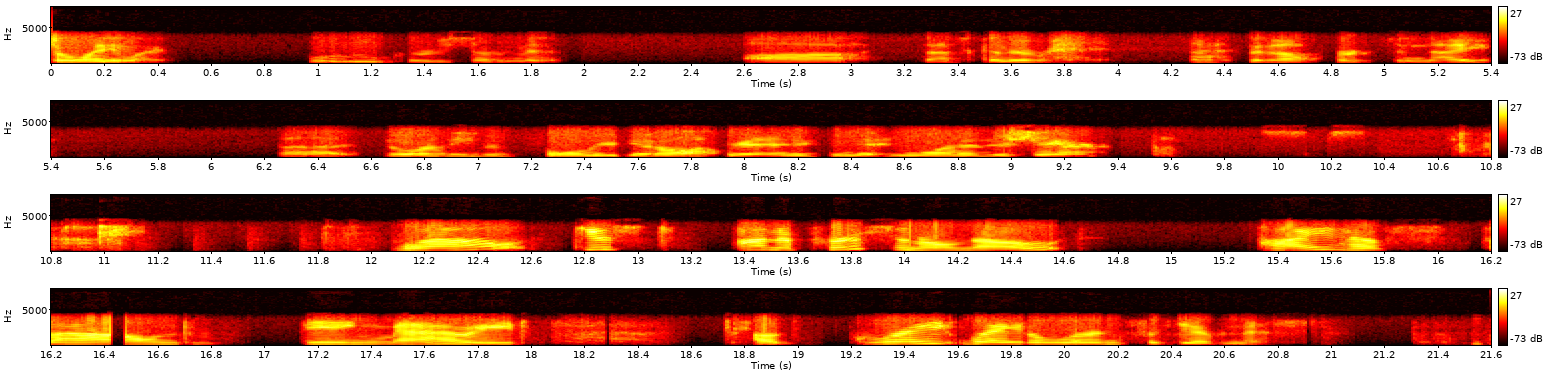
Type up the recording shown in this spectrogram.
So anyway, woo 37 minutes. Uh, that's going to wrap it up for tonight. Uh, Dorothy, before we get off, anything that you wanted to share? Well, just on a personal note, I have found being married a great way to learn forgiveness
